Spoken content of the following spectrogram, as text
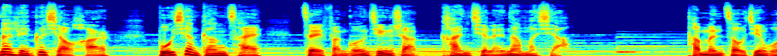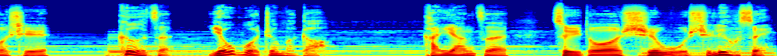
那两个小孩不像刚才在反光镜上看起来那么小，他们走近我时，个子有我这么高，看样子最多十五十六岁，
